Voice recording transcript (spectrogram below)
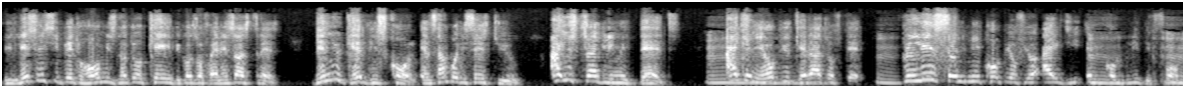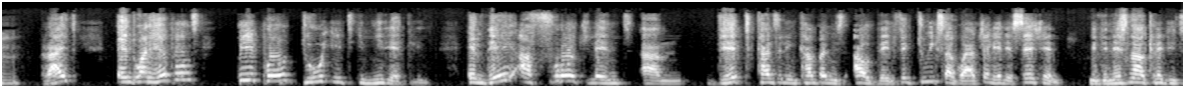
Relationship at home is not okay because of financial stress. Then you get this call and somebody says to you, are you struggling with debt? I can help you get out of debt. Please send me a copy of your ID and complete the form. Right? And what happens? People do it immediately. And they are fraudulent um, debt counseling companies out there. In fact, two weeks ago, I actually had a session with the National Credit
